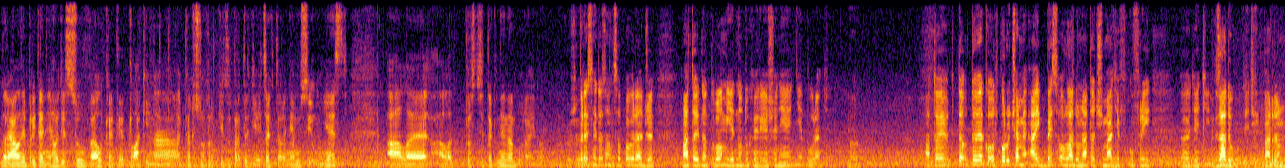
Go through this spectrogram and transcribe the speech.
reálne pri tej nehode sú veľké tie tlaky na krčnú chrbticu pre to dieťa, ktoré nemusí uniesť, ale, ale proste tak nenabúraj, no. Akože, Presne to som chcel povedať, že má to jedno, veľmi jednoduché riešenie, nebúrať. No. A to je, to, to je ako odporúčame aj bez ohľadu na to, či máte v kufri e, deti, vzadu deti, pardon.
